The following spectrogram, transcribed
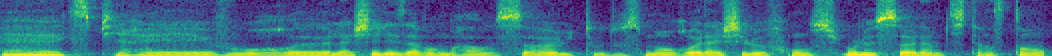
Expirez, vous relâchez les avant-bras au sol, tout doucement relâchez le front sur le sol un petit instant.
